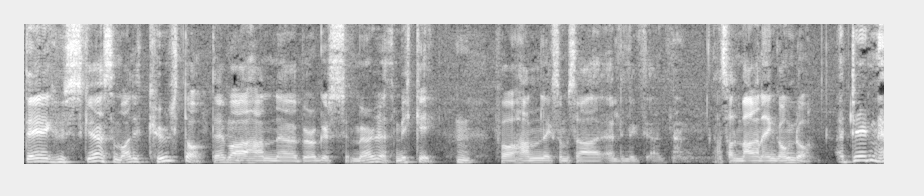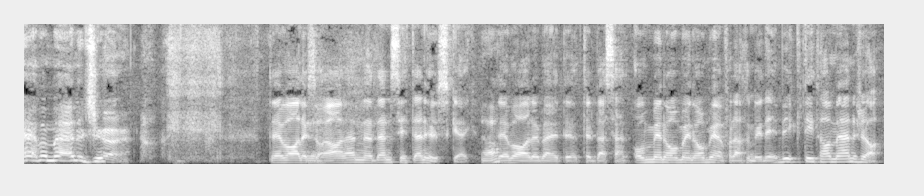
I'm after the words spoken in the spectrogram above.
det jeg husker som var litt kult, da, det var han uh, Burgers Meredith, Mickey. For han liksom sa eller, Han sa det mer enn én en gang, da. I didn't have a manager. Det var liksom, ja, den, den, sitter, den husker jeg. Ja. Det, var, det, ble, det, det ble sendt om igjen om igjen, om igjen for det, er det er viktig å ha manager.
